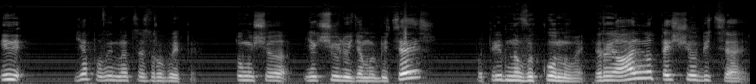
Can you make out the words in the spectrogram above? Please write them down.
і я повинна це зробити. Тому що якщо людям обіцяєш, потрібно виконувати реально те, що обіцяєш.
